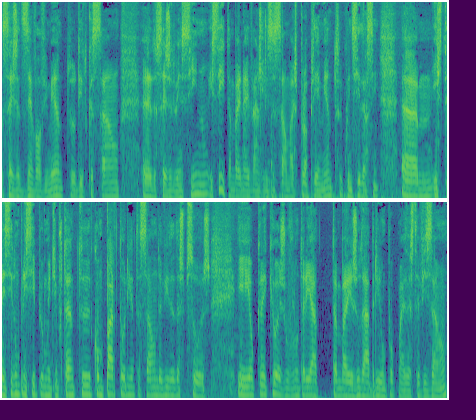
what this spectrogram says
seja de desenvolvimento, de educação, ah, seja do ensino e sim, também na evangelização mais propriamente conhecida assim. Isto tem sido um princípio muito importante como parte da orientação da vida das pessoas e eu creio que hoje o voluntariado também ajuda a abrir um pouco mais esta visão.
